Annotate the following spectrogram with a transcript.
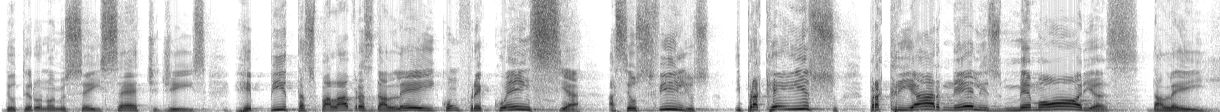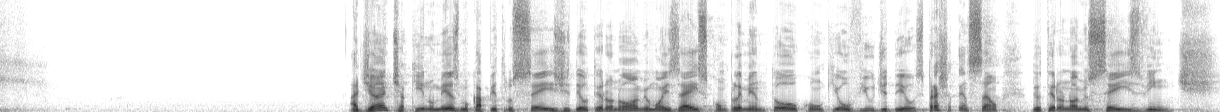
Deuteronômio 6, 7 diz: repita as palavras da lei com frequência a seus filhos. E para que isso? Para criar neles memórias da lei. Adiante, aqui no mesmo capítulo 6 de Deuteronômio, Moisés complementou com o que ouviu de Deus. Preste atenção, Deuteronômio 6, 20.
